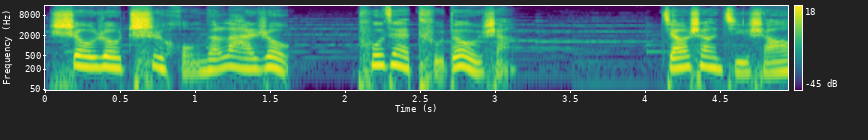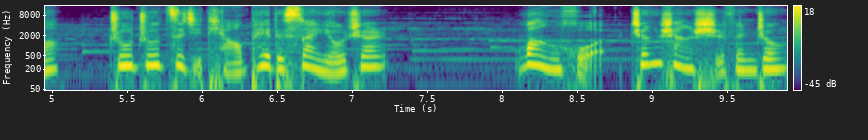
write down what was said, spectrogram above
瘦肉赤红的腊肉铺在土豆上，浇上几勺猪猪自己调配的蒜油汁儿，旺火蒸上十分钟，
